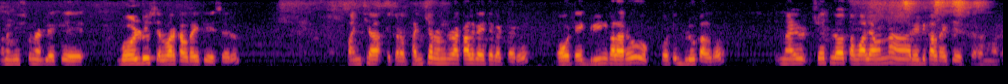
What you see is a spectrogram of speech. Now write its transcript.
మనం చూసుకున్నట్లయితే గోల్డ్ సిల్వర్ కలర్ అయితే వేశారు. పంచ ఇక్కడ పంచ రెండు రకాలుగా అయితే కట్టారు. ఒకటి గ్రీన్ కలరు ఒకటి బ్లూ కలరు. మెల్ చేతిలో తవ్వాలి ఏమన్నా రెడ్ కలర్ అయితే వేస్తారనమాట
